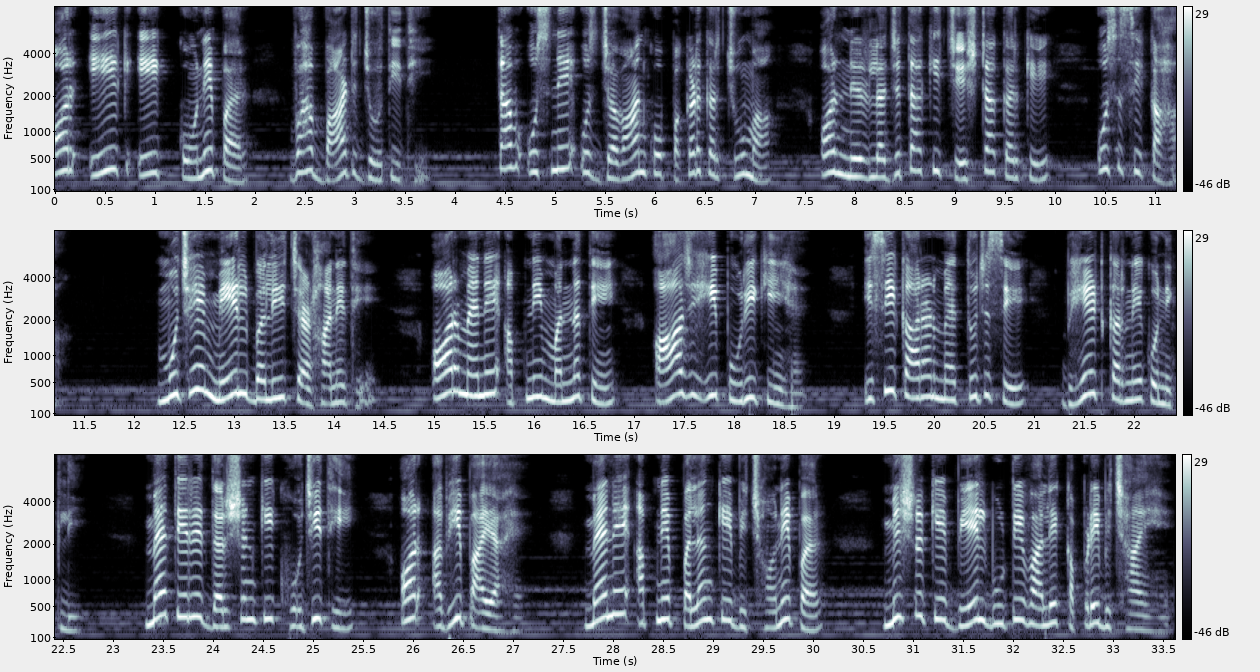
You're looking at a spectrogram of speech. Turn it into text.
और एक एक कोने पर वह बाट जोती थी। तब उसने उस जवान को पकड़कर चूमा और निर्लजता की चेष्टा करके उससे कहा, मुझे मेल बलि चढ़ाने थे और मैंने अपनी मन्नतें आज ही पूरी की हैं। इसी कारण मैं तुझसे भेंट करने को निकली। मैं तेरे दर्शन की खोजी थी और अभी पाया है। मैंने अपने पलंग के बिछौने पर मिश्र के बेल बूटे वाले कपड़े बिछाए हैं।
